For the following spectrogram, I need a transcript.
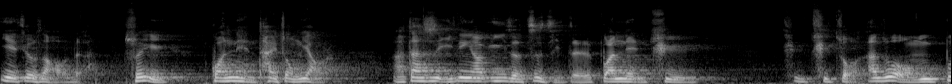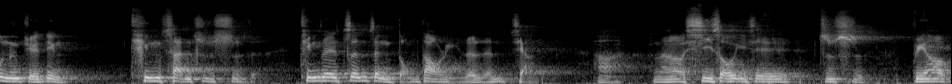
业就是好的。所以观念太重要了啊！但是一定要依着自己的观念去。去去做啊！如果我们不能决定听善知识的，听这些真正懂道理的人讲啊，然后吸收一些知识，不要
